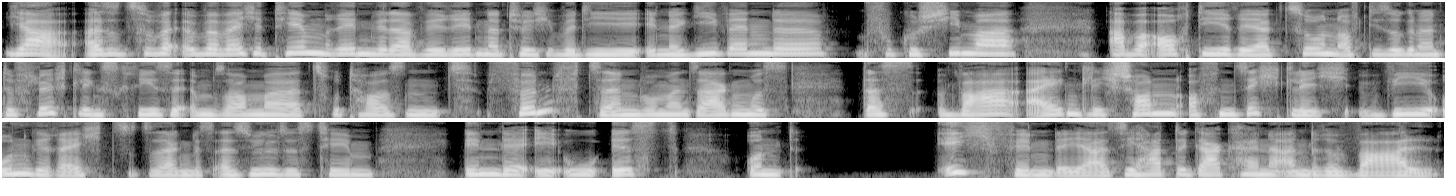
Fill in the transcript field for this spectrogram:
Ja, also zu, über welche Themen reden wir da? Wir reden natürlich über die Energiewende, Fukushima, aber auch die Reaktion auf die sogenannte Flüchtlingskrise im Sommer 2015, wo man sagen muss, das war eigentlich schon offensichtlich, wie ungerecht sozusagen das Asylsystem in der EU ist. Und ich finde ja, sie hatte gar keine andere Wahl,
